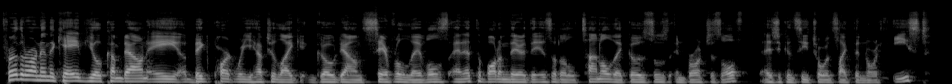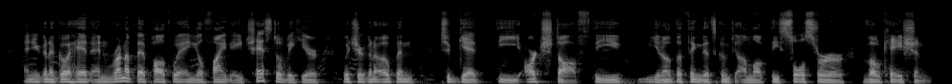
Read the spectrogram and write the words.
Further on in the cave, you'll come down a, a, big part where you have to like go down several levels. And at the bottom there, there is a little tunnel that goes and branches off, as you can see towards like the northeast. And you're going to go ahead and run up that pathway and you'll find a chest over here, which you're going to open to get the arch staff, the, you know, the thing that's going to unlock the sorcerer vocation.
